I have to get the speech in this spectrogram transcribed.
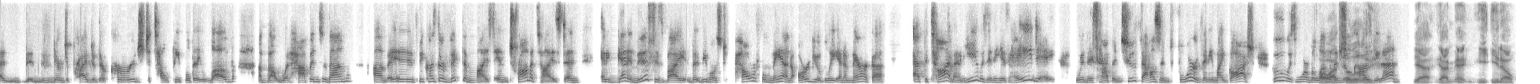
Uh, they're deprived of their courage to tell people they love about what happened to them. Um, it's because they're victimized and traumatized. And and again, and this is by the, the most powerful man, arguably in America at the time. I mean, he was in his heyday when this happened, 2004, Vinnie. My gosh, who was more beloved oh, than Bill Cosby then? Yeah. Yeah. I mean, you know,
